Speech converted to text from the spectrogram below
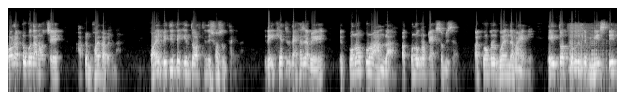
বড় একটা উপাদান হচ্ছে আপনি ভয় পাবেন না। ভয় ভীতিতে কিন্তু অর্থনীতি সচল থাকে না। এই ক্ষেত্রে দেখা যাবে কোনো কোনো আমলা বা কোনো কোনো ট্যাক্স অফিসার বা কোনো কোনো গোয়েন্দা বাহিনী এই তথ্যগুলোকে মিসলিড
